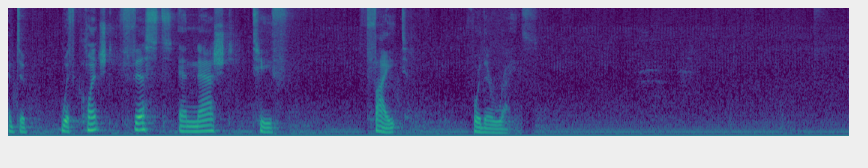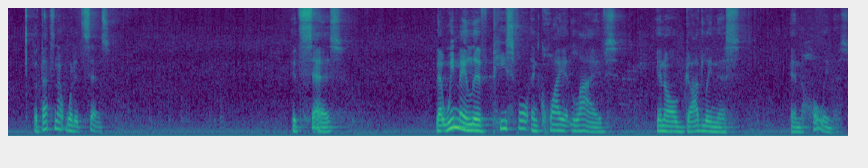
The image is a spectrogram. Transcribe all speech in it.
and to, with clenched fists and gnashed teeth, fight for their rights. But that's not what it says. It says that we may live peaceful and quiet lives in all godliness and holiness.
